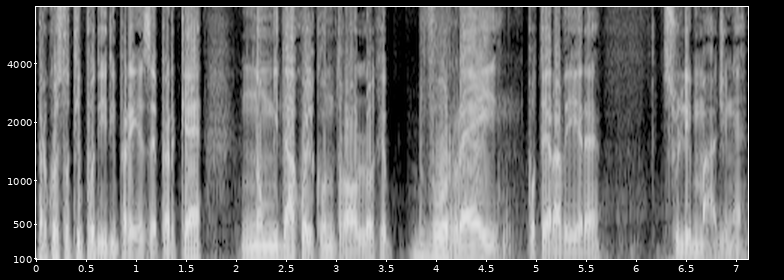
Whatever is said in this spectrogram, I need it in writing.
per questo tipo di riprese, perché non mi dà quel controllo che vorrei poter avere sull'immagine.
